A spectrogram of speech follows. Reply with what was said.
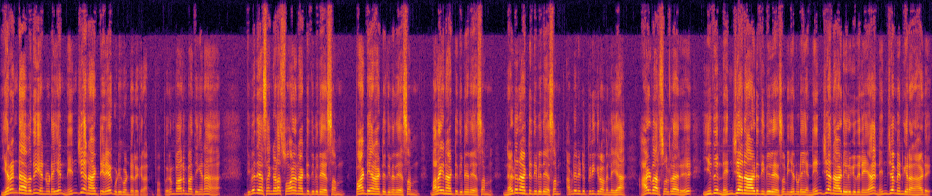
இரண்டாவது என்னுடைய நெஞ்ச நாட்டிலே குடிகொண்டிருக்கிறான் இப்போ பெரும்பாலும் பார்த்தீங்கன்னா திவதேசங்களை சோழ நாட்டு திவதேசம் பாண்டிய நாட்டு திவதேசம் மலை நாட்டு திவதேசம் நடுநாட்டு திவதேசம் அப்படின்னுட்டு பிரிக்கிறோம் இல்லையா? ஆழ்வார் சொல்கிறாரு இது நெஞ்ச நாடு திவிதேசம். என்னுடைய நெஞ்ச நாடு இருக்குது இல்லையா? நெஞ்சம் என்கிற நாடு.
